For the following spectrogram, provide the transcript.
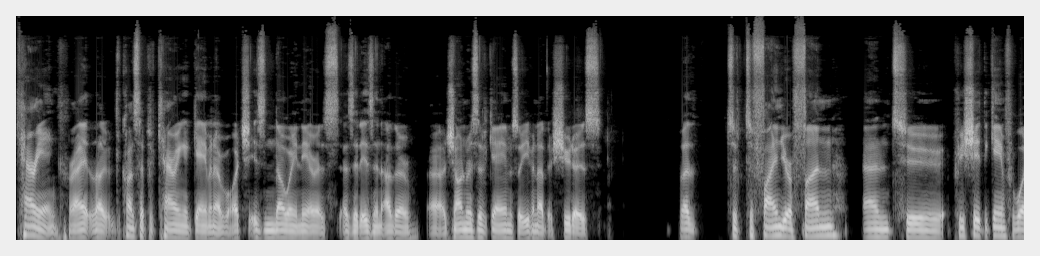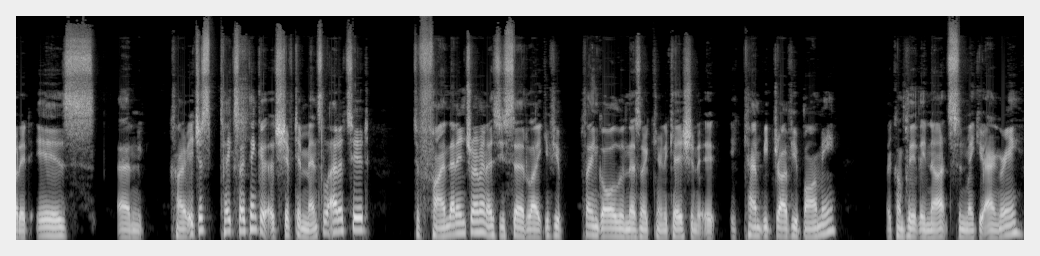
carrying right like the concept of carrying a game in overwatch is nowhere near as as it is in other uh, genres of games or even other shooters but to to find your fun and to appreciate the game for what it is and kind of it just takes i think a, shift in mental attitude to find that enjoyment as you said like if you're playing gold and there's no communication it, it can be drive you balmy like completely nuts and make you angry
